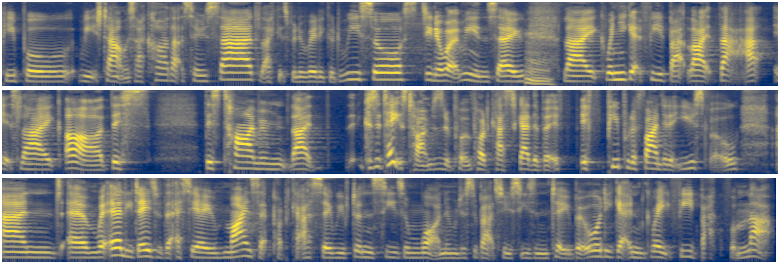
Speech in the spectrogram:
people reached out and was like, oh, that's so sad. Like, it's been a really good resource. Do you know what I mean? So, mm. like, when you get feedback like that, it's like, ah, oh, this this time and like because it takes time, doesn't it, putting podcasts together? But if, if people are finding it useful, and um, we're early days with the SEO Mindset podcast, so we've done season one and we're just about to do season two, but already getting great feedback from that.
